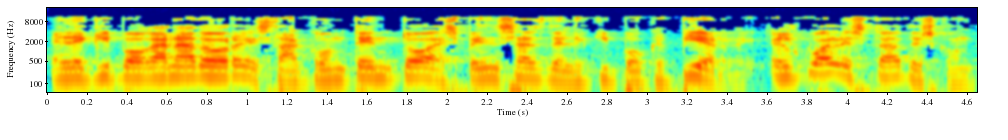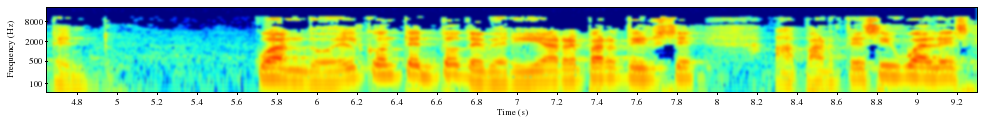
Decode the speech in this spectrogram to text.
El equipo ganador está contento a expensas del equipo que pierde, el cual está descontento. Cuando el contento debería repartirse a partes iguales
